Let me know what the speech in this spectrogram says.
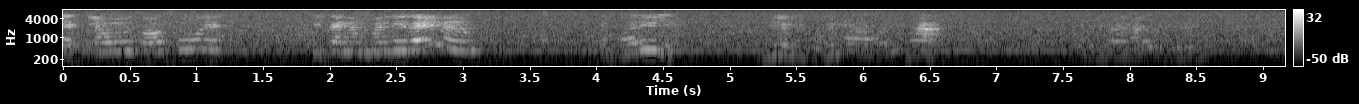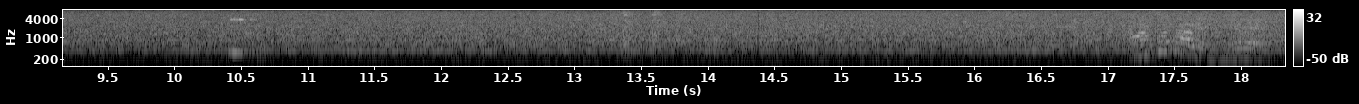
એટલે હું કહું છું એ બીજા નંબરની રહી ને એ ભરી લે હા અને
